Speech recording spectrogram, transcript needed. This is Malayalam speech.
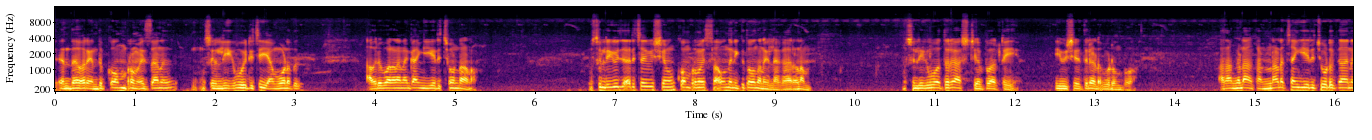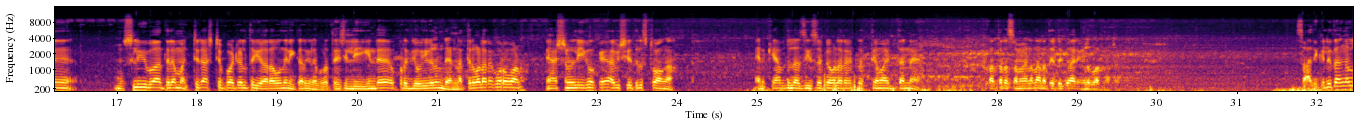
എന്താ പറയുക എന്ത് കോംപ്രമൈസാണ് മുസ്ലിം ലീഗ് പോയിട്ട് ചെയ്യാൻ പോണത്? അവർ പറയണതൊക്കെ അംഗീകരിച്ചുകൊണ്ടാണോ മുസ്ലിം ലീഗ് വിചാരിച്ച വിഷയം കോംപ്രമൈസ് ആവുമെന്ന് എനിക്ക് തോന്നണില്ല. കാരണം മുസ്ലിം ലീഗ് പോലത്തെ ഒരു രാഷ്ട്രീയ പാർട്ടി ഈ വിഷയത്തിൽ ഇടപെടുമ്പോൾ അത് അങ്ങോട്ട് കണ്ണടച്ച് അംഗീകരിച്ചു കൊടുക്കാൻ മുസ്ലിം വിഭാഗത്തിലെ മറ്റ് രാഷ്ട്രീയ പാർട്ടികൾ തയ്യാറാവുമെന്ന് എനിക്കറിയില്ല. പ്രത്യേകിച്ച് ലീഗിന്റെ പ്രതിയോഗികളുണ്ട്. എണ്ണത്തിൽ വളരെ കുറവാണ്. നാഷണൽ ലീഗൊക്കെ ആ വിഷയത്തിൽ സ്ട്രോങ്ങാണ് എൻ കെ അബ്ദുൽ അസീസൊക്കെ വളരെ കൃത്യമായിട്ട് തന്നെ പത്രസമ്മേളനം നടത്തിയിട്ട് കാര്യങ്ങൾ പറഞ്ഞിട്ടുണ്ട്. സാധിക്കൽ തങ്ങൾ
